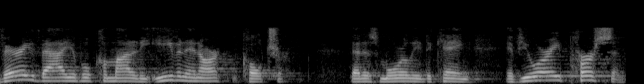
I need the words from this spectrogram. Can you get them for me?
very valuable commodity, even in our culture that is morally decaying. If you are a person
